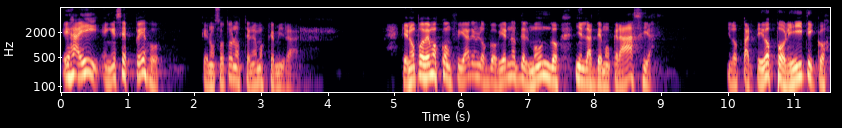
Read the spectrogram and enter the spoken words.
Es ahí, en ese espejo, que nosotros nos tenemos que mirar. Que no podemos confiar en los gobiernos del mundo, ni en las democracias, ni en los partidos políticos,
